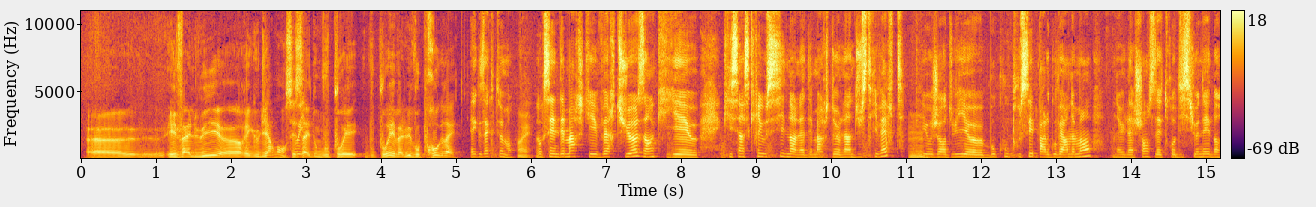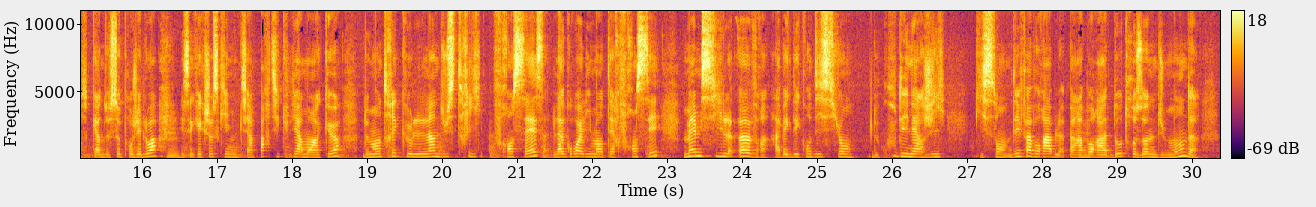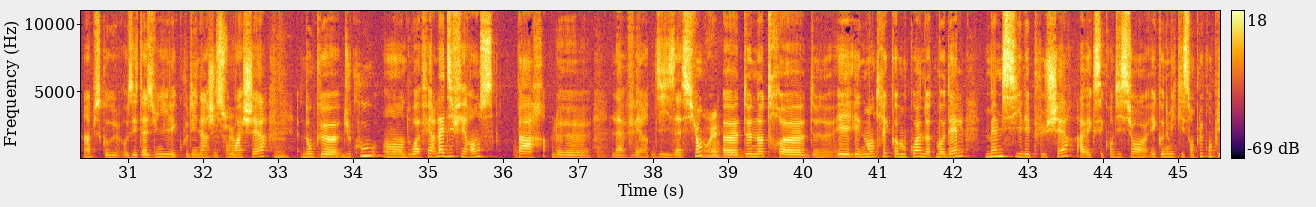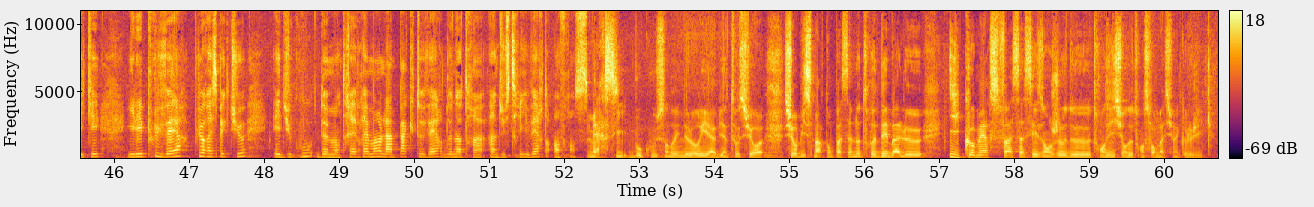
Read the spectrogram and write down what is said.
euh, évaluer euh, régulièrement, c'est ça. Et donc vous pourrez, vous pourrez évaluer vos progrès. Exactement. Donc c'est une démarche qui est vertueuse, hein, qui est, euh, qui s'inscrit aussi dans la démarche de l'industrie verte, mmh. qui est aujourd'hui beaucoup poussée par le gouvernement. On a eu la chance d'être auditionné dans le cadre de ce projet de loi, mmh. et c'est quelque chose qui me tient particulièrement à cœur de montrer que l'industrie française, l'agroalimentaire français, même s'il œuvre avec des conditions de coût d'énergie qui sont défavorables par rapport mm. à d'autres zones du monde, hein, puisque aux États-Unis, les coûts d'énergie sont moins chers. Mm. Donc, euh, du coup, on doit faire la différence par le, la verdisation euh, de notre euh, de, et, de montrer comme quoi notre modèle, même s'il est plus cher, avec ces conditions économiques qui sont plus compliquées, il est plus vert, plus respectueux, et du coup de montrer vraiment l'impact vert de notre industrie verte en France. Merci beaucoup Sandrine Delory, à bientôt sur, sur Bismart. On passe à notre débat, le e-commerce face à ces enjeux de transition, de transformation écologique.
